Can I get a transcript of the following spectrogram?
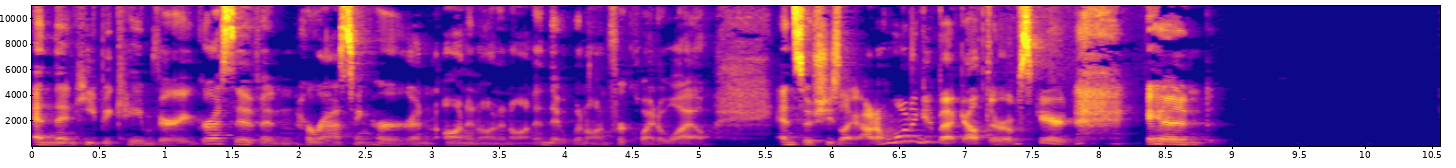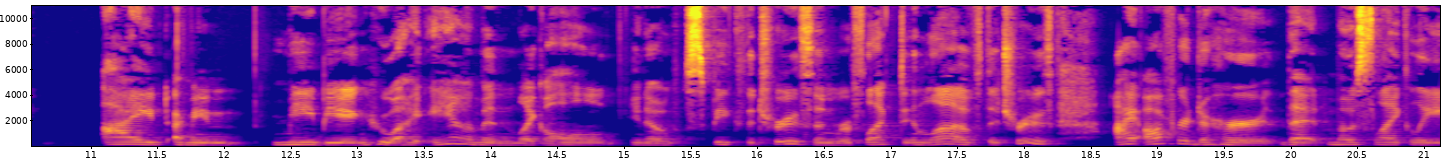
And then he became very aggressive and harassing her and on and on and on. And it went on for quite a while. And so she's like i don't want to get back out there. I'm scared. And i i mean me being who i am and like all you know speak the truth and reflect in love the truth I offered to her that most likely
